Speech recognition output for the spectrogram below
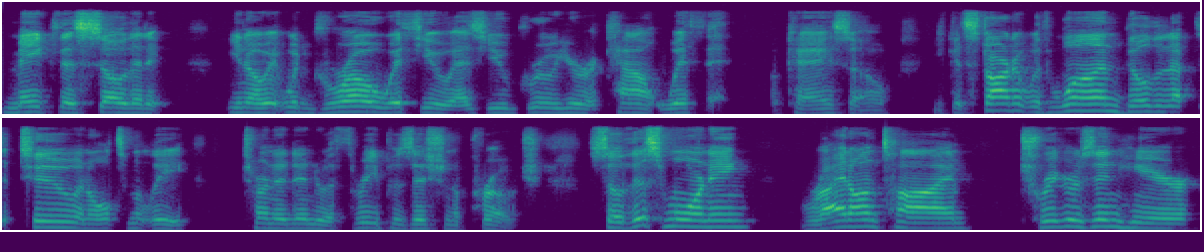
make this so that it, you know, it would grow with you as you grew your account with it. Okay, so you could start it with one, build it up to two, and ultimately turn it into a three position approach. So this morning, right on time, triggers in here,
